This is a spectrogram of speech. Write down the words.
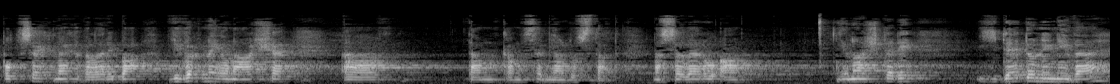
po třech dnech veleryba vyvrhne Jonáše a, tam, kam se měl dostat, na severu. A Jonáš tedy jde do Ninive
